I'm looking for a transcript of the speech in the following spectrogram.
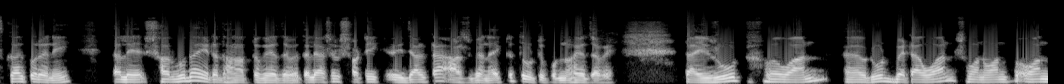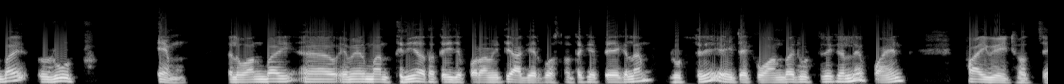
স্কোয়ার করে নেই, তাহলে সর্বদাই এটা ধনাত্মক হয়ে যাবে। তাহলে আসলে সঠিক রেজাল্টটা আসবে না, একটু ত্রুটিপূর্ণ হয়ে যাবে। তাই root one root beta one সমান one one by root m তাহলে ওয়ান বাই এম এর মান থ্রি অর্থাৎ এই যে পরামিতি আগের প্রশ্ন থেকে পেয়ে গেলাম রুট থ্রি এইটাকে ওয়ান বাই রুট থ্রি করলে পয়েন্ট ফাইভ এইট হচ্ছে।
